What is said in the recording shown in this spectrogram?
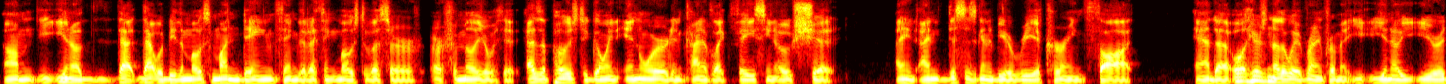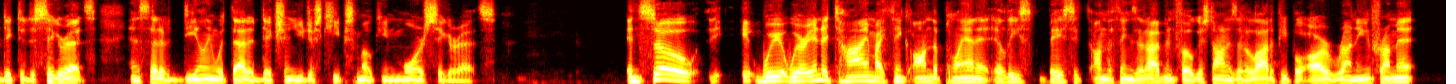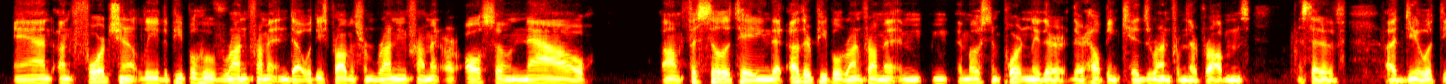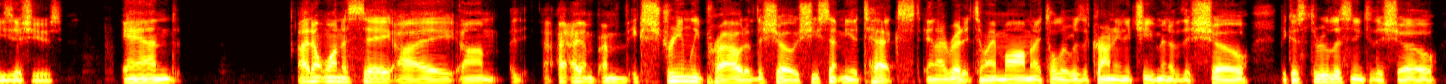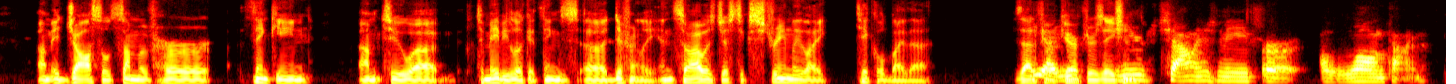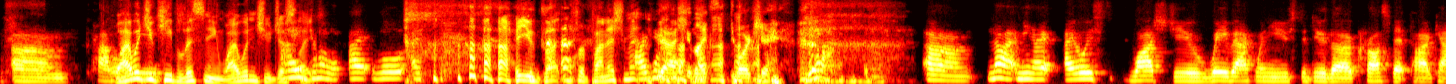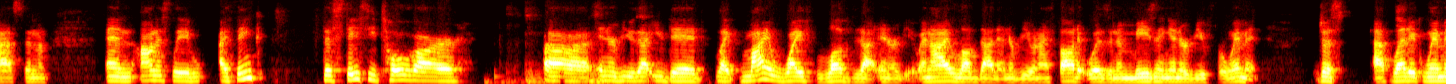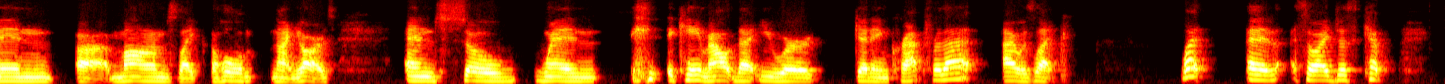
um, you know that that would be the most mundane thing that I think most of us are are familiar with it, as opposed to going inward and kind of like facing, oh shit, I, I this is going to be a reoccurring thought. And uh, well, here's another way of running from it. You, you know, you're addicted to cigarettes. Instead of dealing with that addiction, you just keep smoking more cigarettes. And so it, we're we're in a time, I think, on the planet, at least basic on the things that I've been focused on, is that a lot of people are running from it and unfortunately, the people who've run from it and dealt with these problems from running from it are also now um, facilitating that other people run from it, and, and, most importantly, they're they're helping kids run from their problems instead of uh, deal with these issues. And I don't want to say I, um, I, am I'm, I'm extremely proud of the show. She sent me a text and I read it to my mom and I told her it was the crowning achievement of this show because through listening to the show, um, it jostled some of her thinking um, to uh, to maybe look at things uh, differently. And so I was just extremely like tickled by that. Is that a yeah, fair you, characterization? You challenged me for a long time. Um, probably. Why would you keep listening? Why wouldn't you just I like? Don't, I well, I, are you glutton for punishment? yeah, she likes torture. um, no, I mean, I I always watched you way back when you used to do the CrossFit podcast, and and honestly, I think the Stacie Tovar uh, interview that you did, like my wife loved that interview, and I loved that interview, and I thought it was an amazing interview for women, just athletic women, uh, moms, like the whole nine yards. And so when it came out that you were getting crap for that, I was like, what? And so I just kept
